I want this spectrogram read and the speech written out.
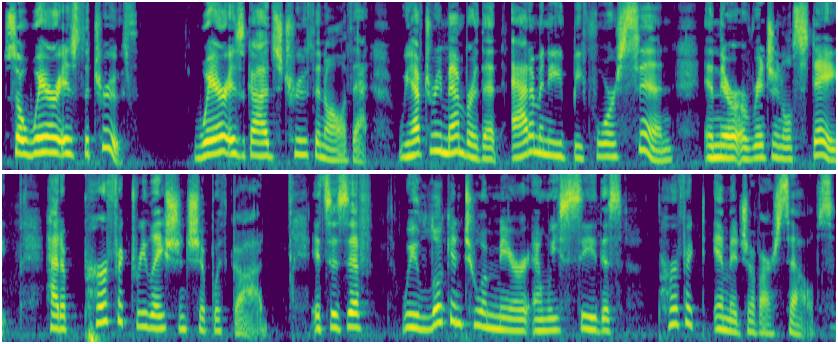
So where is the truth Where is God's truth in all of that? We have to remember that Adam and Eve, before sin, in their original state, had a perfect relationship with God. It's as if we look into a mirror and we see this perfect image of ourselves.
